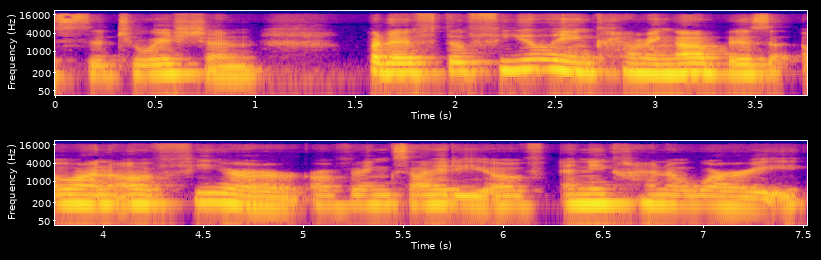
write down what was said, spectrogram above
situation. But if the feeling coming up is one of fear, of anxiety, of any kind of worry,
